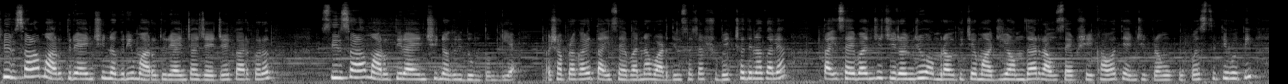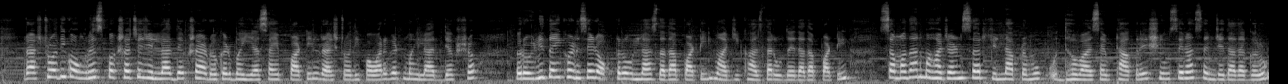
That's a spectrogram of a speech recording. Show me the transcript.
शिरसाळा मारुतीरायांची नगरी मारुतीरायांच्या जय जयकार करत सिरसाळा मारुतीरायांची नगरी दुमदुमली आहे. अशा प्रकारे ताईसाहेबांना वाढदिवसाच्या शुभेच्छा देण्यात आल्या. ताईसाहेबांचे चिरंजीव अमरावतीचे माजी आमदार रावसाहेब शेखावत यांची प्रमुख उपस्थिती होती. राष्ट्रवादी काँग्रेस पक्षाचे जिल्हाध्यक्ष ॲडव्होकेट भैयासाहेब पाटील राष्ट्रवादी पवार गट महिला अध्यक्ष रोहिणीताई खडसे डॉक्टर उल्हासदादा पाटील माजी खासदार उदयदादा पाटील समाधान महाजन सर जिल्हा प्रमुख उद्धव बाळासाहेब ठाकरे शिवसेना संजयदादा गरुड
